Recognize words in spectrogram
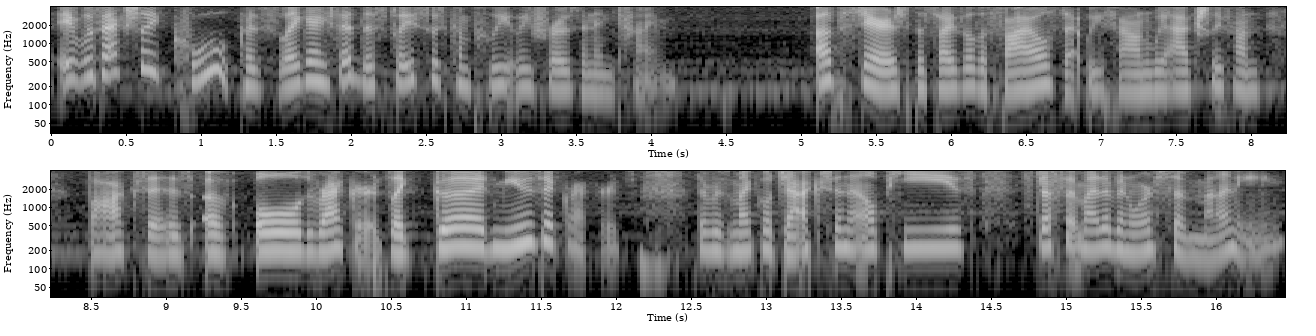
It was actually cool because, like I said, this place was completely frozen in time upstairs, besides all the files that we found, we actually found boxes of old records, like good music records. There was Michael Jackson LPs, stuff that might have been worth some money.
